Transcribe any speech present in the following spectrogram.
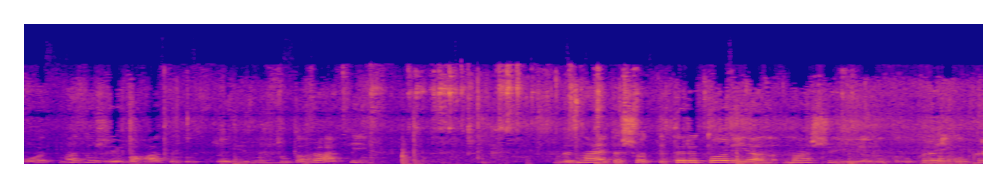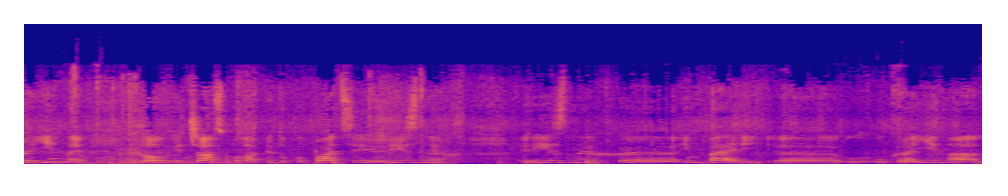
от, у нас дуже багато тут різних фотографій. Ви знаєте, що територія нашої України довгий час була під окупацією різних різних е, імперій. Е, Україна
